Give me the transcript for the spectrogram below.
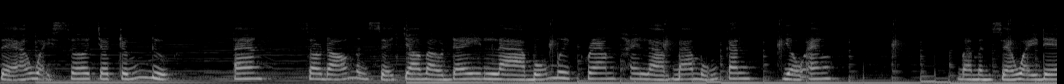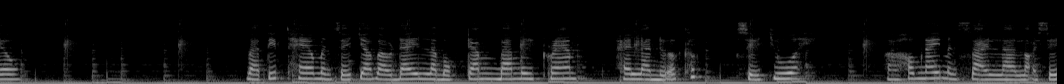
sẽ quậy sơ cho trứng được tan sau đó mình sẽ cho vào đây là 40g hay là 3 muỗng canh dầu ăn. Và mình sẽ quậy đều. Và tiếp theo mình sẽ cho vào đây là 130g hay là nửa cốc sữa chua. À, hôm nay mình xài là loại sữa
